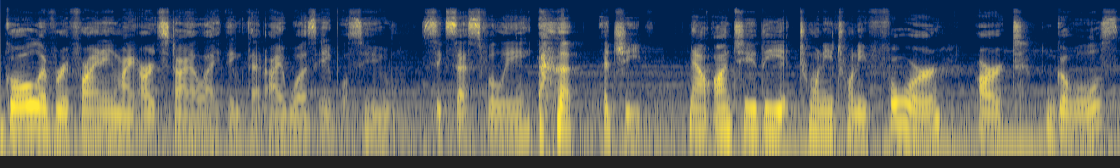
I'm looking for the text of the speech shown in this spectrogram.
goal of refining my art style, I think that I was able to successfully achieve. Now, onto the 2024 art goals.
